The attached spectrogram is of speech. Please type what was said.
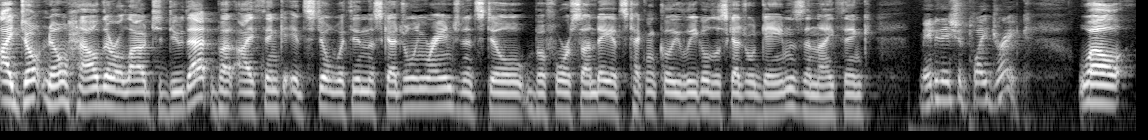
I don't know how they're allowed to do that, but I think it's still within the scheduling range and it's still before Sunday. It's technically legal to schedule games, and I think. Maybe they should play Drake. Well,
